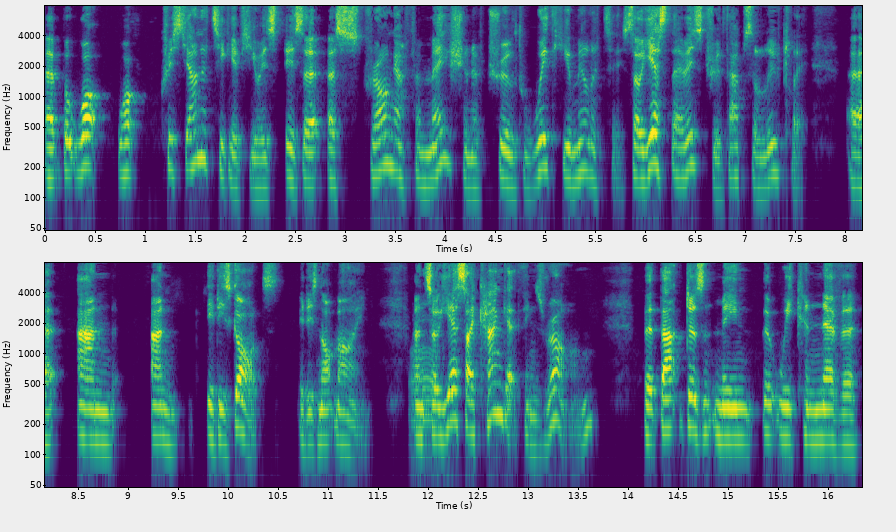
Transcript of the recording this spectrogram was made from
Uh, but what what Christianity gives you is is a, a, strong affirmation of truth with humility. So yes, there is truth, absolutely, uh, and and it is God's. It is not mine. Oh. And so oh. yes, I can get things wrong, but that doesn't mean that we can never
